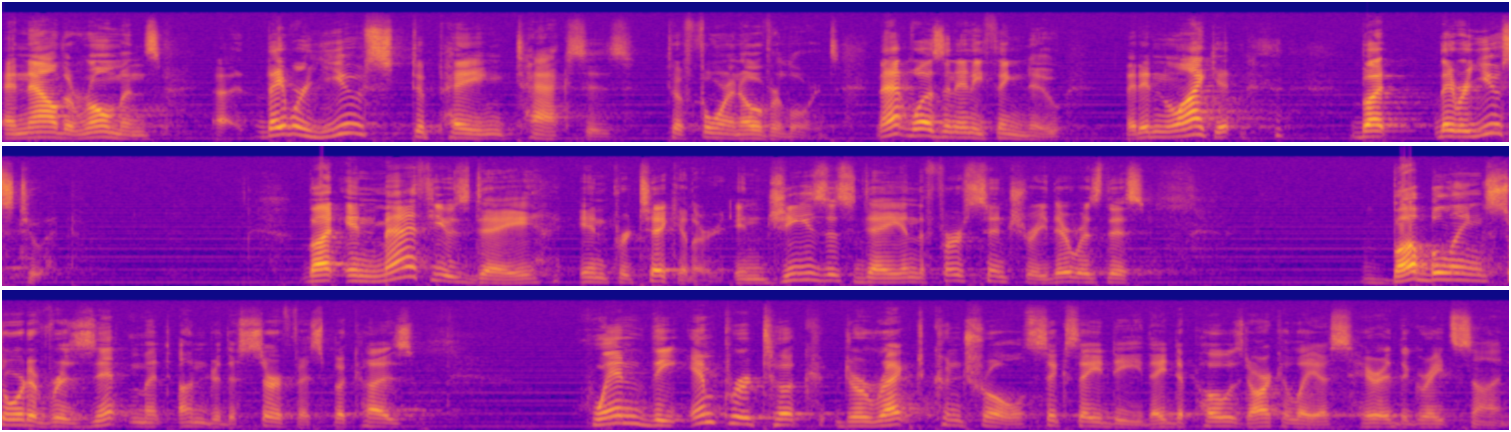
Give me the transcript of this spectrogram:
and now the Romans. Uh, they were used to paying taxes to foreign overlords. That wasn't anything new. They didn't like it, but they were used to it. But in Matthew's day in particular, in Jesus' day in the first century, there was this bubbling sort of resentment under the surface because when the emperor took direct control, 6 AD, they deposed Archelaus, Herod the Great's son.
